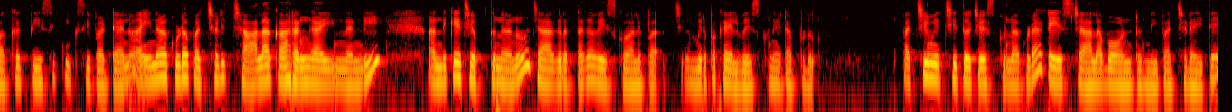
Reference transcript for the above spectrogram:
పక్కకు తీసి మిక్సీ పట్టాను. అయినా కూడా పచ్చడి చాలా కారంగా అయిందండి. అందుకే చెప్తున్నాను జాగ్రత్తగా వేసుకోవాలి మిరపకాయలు వేసుకునేటప్పుడు. పచ్చిమిర్చితో చేసుకున్నా కూడా టేస్ట్ చాలా బాగుంటుంది పచ్చడి అయితే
